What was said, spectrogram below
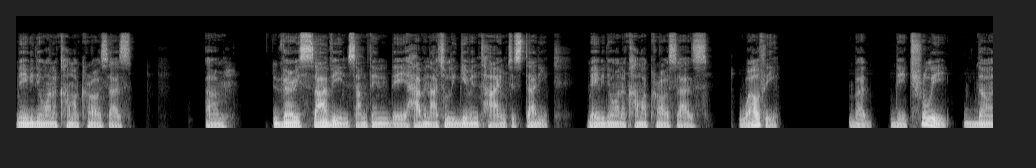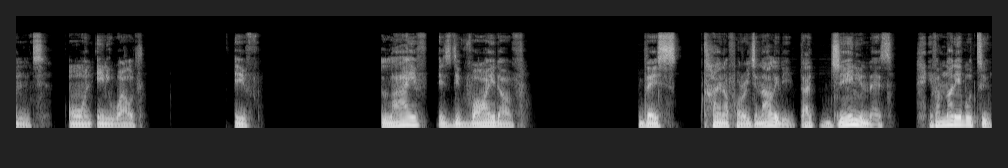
Maybe they want to come across as um, very savvy in something they haven't actually given time to study. Maybe they want to come across as wealthy, but they truly don't own any wealth. If life is devoid of this kind of originality, that genuineness, if I'm not able to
